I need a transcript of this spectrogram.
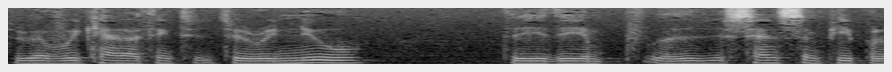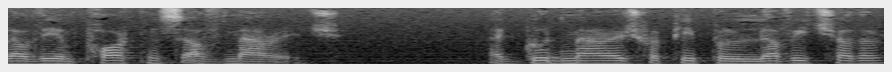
Do we can, I think, to, to renew the, the, the sense in people of the importance of marriage. A good marriage where people love each other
